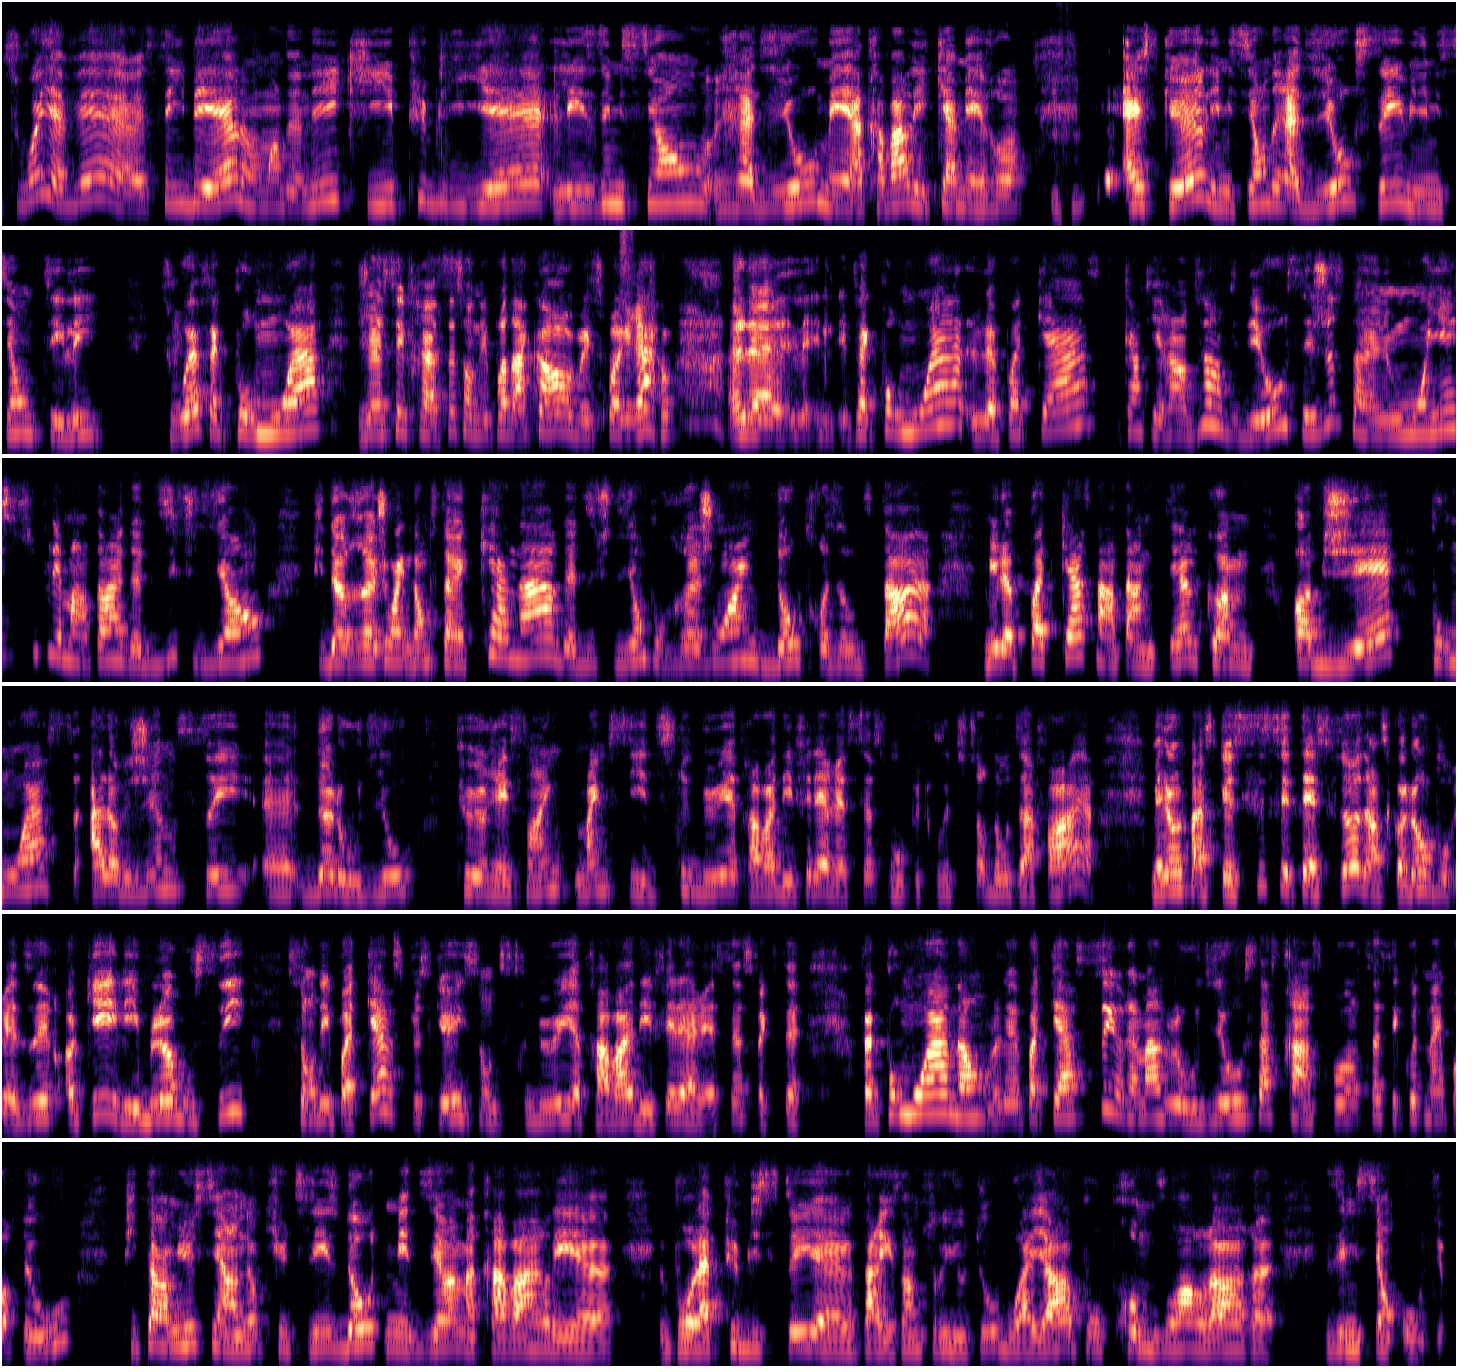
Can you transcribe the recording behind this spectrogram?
tu vois, il y avait euh, CIBL à un moment donné qui publiait les émissions radio, mais à travers les caméras. Mm-hmm. Est-ce que l'émission de radio, c'est une émission de télé? Tu vois, fait que pour moi, je sais, Francis, on n'est pas d'accord, mais c'est pas grave. fait que pour moi, le podcast, quand il est rendu en vidéo, c'est juste un moyen supplémentaire de diffusion puis de rejoindre. Donc, c'est un canal de diffusion pour rejoindre d'autres auditeurs. Mais le podcast en tant que tel, comme objet, pour moi, à l'origine, c'est euh, de l'audio pur et simple, même s'il est distribué à travers des fils RSS où on peut trouver toutes sortes d'autres affaires. Mais là, parce que si c'était ça, dans ce cas-là, on pourrait dire, OK, les blogs aussi sont des podcasts puisqu'ils sont distribués à travers des fils RSS. Fait que, pour moi, non, le podcast, c'est vraiment de l'audio, ça se transporte, ça s'écoute n'importe où. Puis tant mieux s'il y en a qui utilisent d'autres médiums à travers les euh, pour la publicité, euh, par exemple sur YouTube ou ailleurs, pour promouvoir leurs euh, émissions audio.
